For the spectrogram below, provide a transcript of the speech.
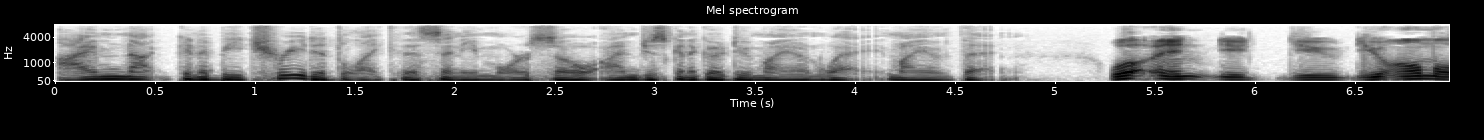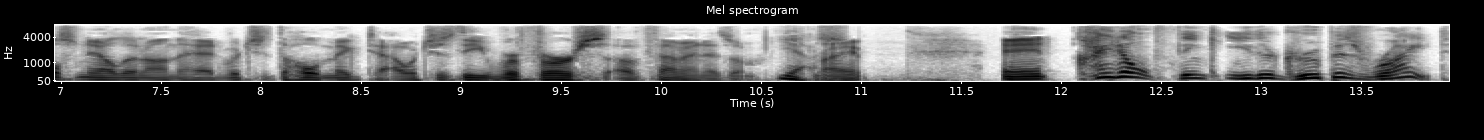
I'm not going to be treated like this anymore, so I'm just going to go do my own way, my own thing. Well, and you you you almost nailed it on the head, which is the whole MGTOW, which is the reverse of feminism. Yes. Right. And I don't think either group is right,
